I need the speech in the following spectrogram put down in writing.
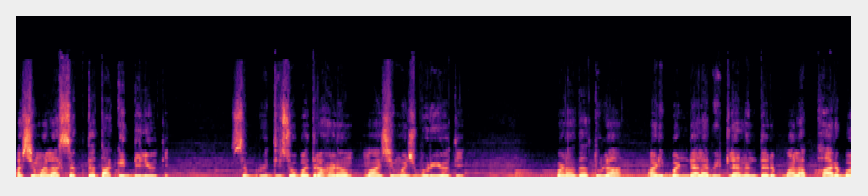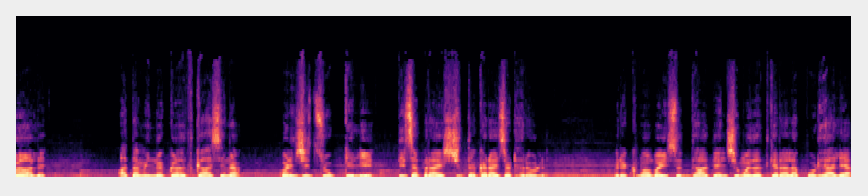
अशी मला सक्त ताकीद दिली होती. समृद्धीसोबत राहणं माझी मजबुरी होती. पण आता तुला आणि बंडाला भेटल्यानंतर मला फार बळ आलंय. आता मी नकळत का असे ना पण जी चूक केलीये तिचं प्रायश्चित्त करायचं ठरवलंय. रखमाबाई सुद्धा त्यांची मदत करायला पुढे आल्या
